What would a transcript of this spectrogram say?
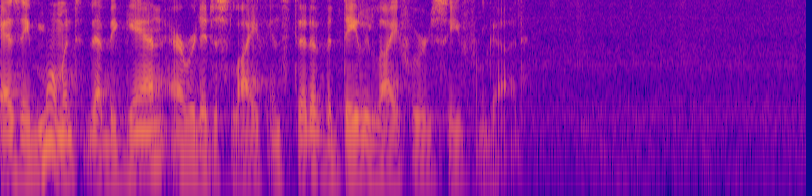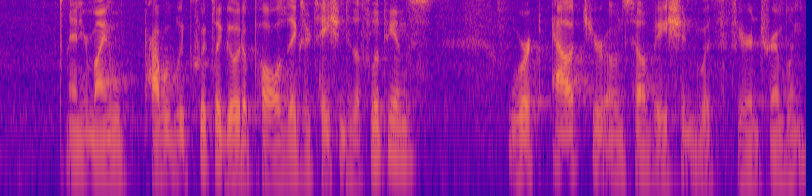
as a moment that began our religious life instead of the daily life we receive from God? And your mind will probably quickly go to Paul's exhortation to the Philippians work out your own salvation with fear and trembling.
